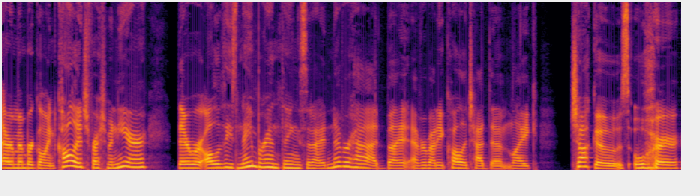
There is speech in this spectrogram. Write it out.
I remember going to college freshman year, there were all of these name brand things that I had never had, but everybody at college had them, like Chacos or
